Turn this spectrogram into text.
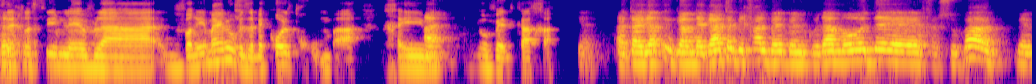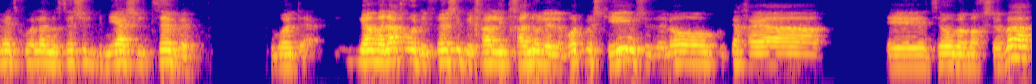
צריך לשים לב לדברים האלו, וזה בכל תחום בחיים אה. עובד ככה. כן. אתה גם נגעת בכלל בנקודה מאוד אה, חשובה, באמת כל הנושא של בנייה של צוות. זאת אומרת, גם אנחנו עוד לפני שבכלל התחלנו ללוות משקיעים, שזה לא כל כך היה אה, אצלנו במחשבה,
